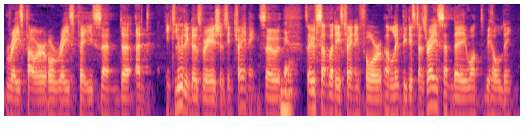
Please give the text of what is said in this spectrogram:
race power or race pace and uh, and including those variations in training. So Yeah. so if somebody is training for an Olympic distance race and they want to be holding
